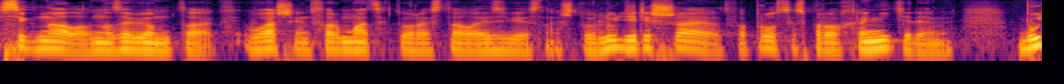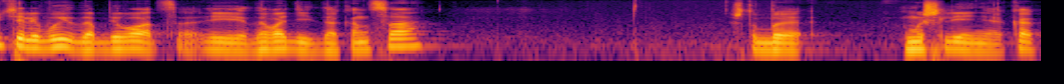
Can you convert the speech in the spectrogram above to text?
сигналов, назовем так, вашей информации, которая стала известна, что люди решают вопросы с правоохранителями, будете ли вы добиваться и доводить до конца, чтобы мышление как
